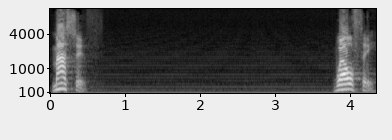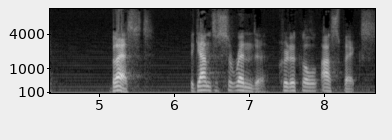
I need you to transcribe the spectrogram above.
Massive. Wealthy. Blessed. Began to surrender critical aspects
